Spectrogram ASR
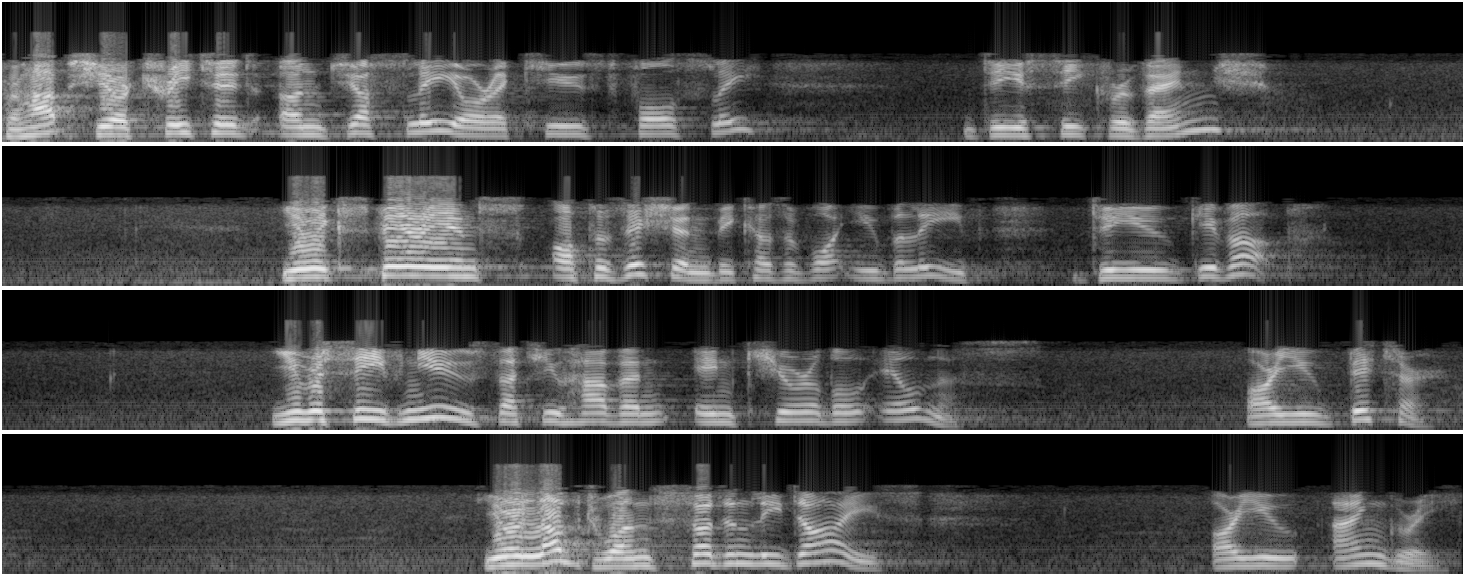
Perhaps you're treated unjustly or accused falsely. Do you seek revenge? You experience opposition because of what you believe. Do you give up? You receive news that you have an incurable illness. Are you bitter? Your loved one suddenly dies. Are you angry?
